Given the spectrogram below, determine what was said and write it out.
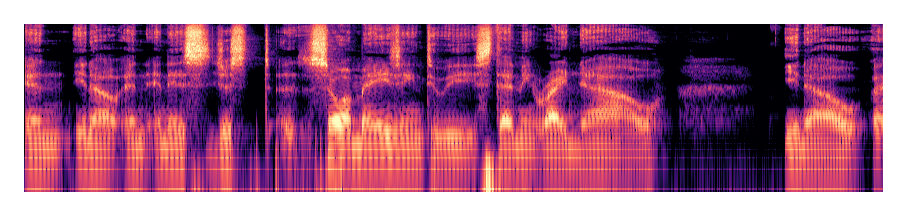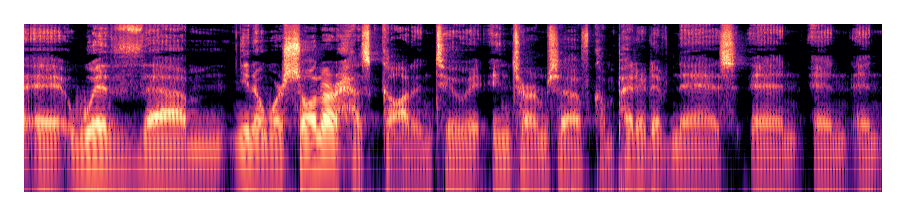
and you know and and it's just uh, so amazing to be standing right now you know, uh, with um, you know where solar has gotten to in terms of competitiveness and and and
